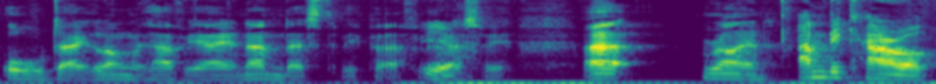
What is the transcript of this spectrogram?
all day long with Javier Hernandez, to be perfectly Yeah. honest with you. Uh, Ryan, Andy Carroll.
